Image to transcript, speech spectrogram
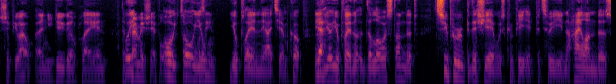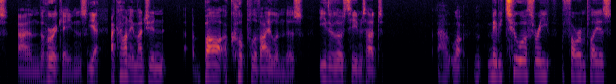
ship you out and you do go and play in the Well, Premiership or, or, the top or you'll, 14. you'll play in the ITM Cup. Yeah. You're, playing the, the lower standard. Super Rugby this year was competed between Highlanders and the Hurricanes. Yeah. I can't imagine, bar a couple of Islanders, either of those teams had, uh, what, maybe two or three foreign players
